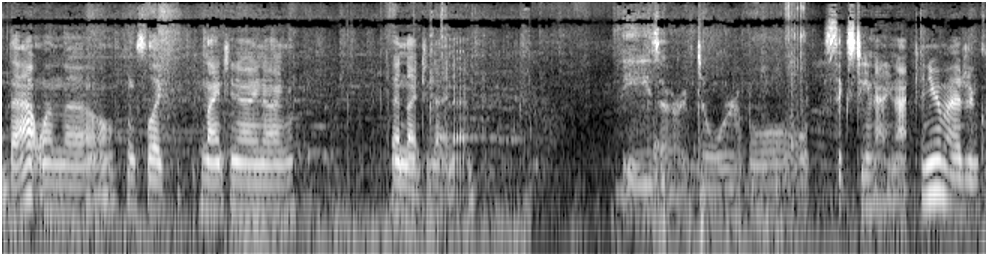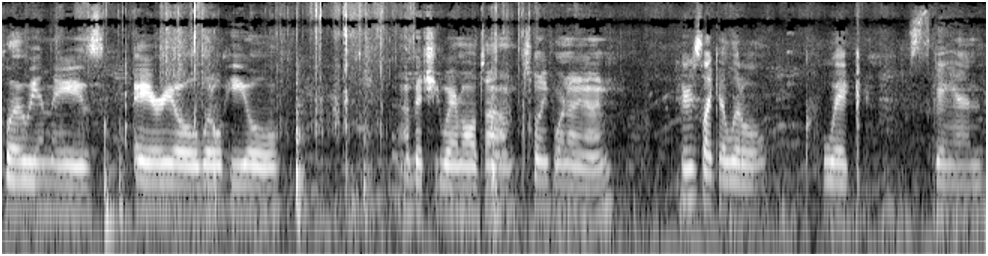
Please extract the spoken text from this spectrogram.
That one though, looks like 19.99 and 19.99. These are adorable. 16.99. Can you imagine Chloe in these Ariel little heel? I bet she'd wear them all the time. 24.99. Here's like a little quick scan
